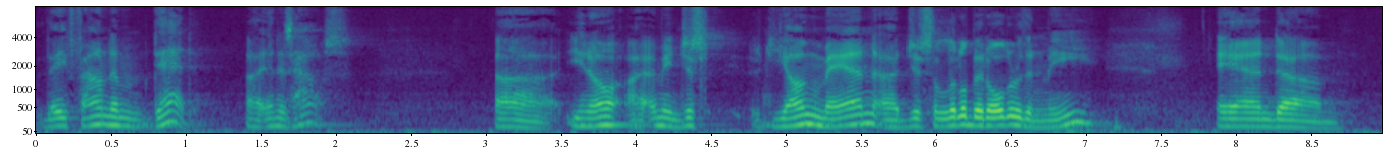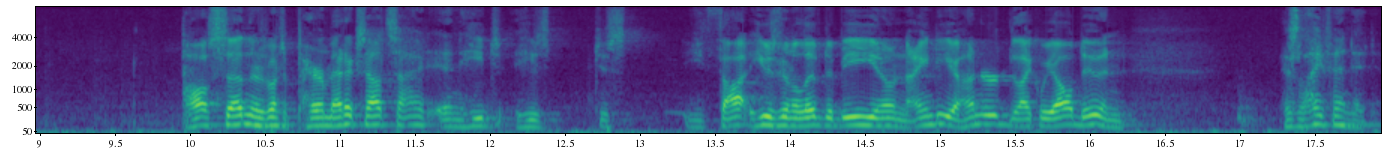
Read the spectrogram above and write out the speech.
they found him dead uh, in his house. Uh, you know, I, I, mean, just young man, uh, just a little bit older than me. And um, all of a sudden, there's a bunch of paramedics outside, and he he's just, he thought he was going to live to be, you know, 90, 100, like we all do, and his life ended.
